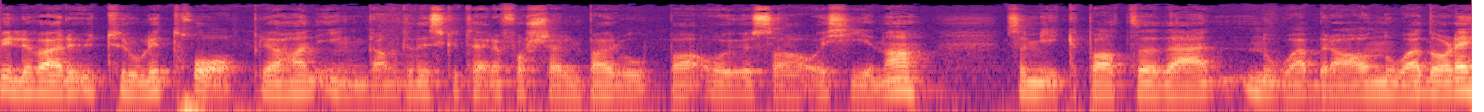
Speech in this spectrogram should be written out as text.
ville være utrolig tåpelig å ha en inngang til å diskutere forskjellen på Europa og USA og Kina som gikk på at det er, noe er bra og noe er dårlig.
